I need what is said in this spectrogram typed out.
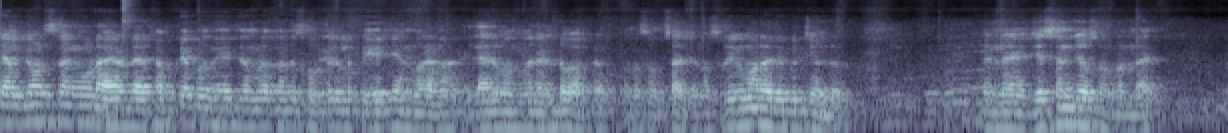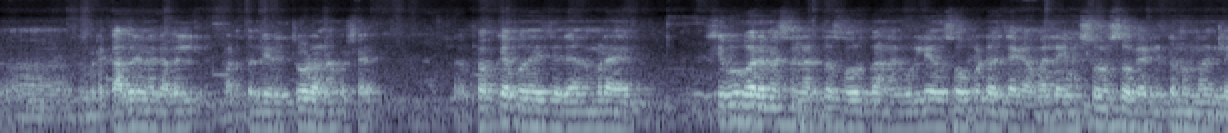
ജനറൽ കൗൺസിലും കൂടെ ആയതുകൊണ്ട് ഫെഫ്കെ പ്രതിനിധി നമ്മൾ രണ്ട് സുഹൃത്തുക്കളുടെ പേര് ഞാൻ പറയണം. എല്ലാവരും ഒന്ന് രണ്ട് വാക്ക് ഒന്ന് സംസാരിച്ചിരുന്നു ശ്രീകുമാർ അരുക്കുറ്റിയുണ്ട് പിന്നെ ജസൻ ജോസഫ് ഉണ്ട്. നമ്മുടെ കവിലിന്റെ കവിൽ പടത്തിന്റെ എഡിറ്റോടാണ്. പക്ഷേ ഫെഫ്കെ കെ പ്രതിനിധി നമ്മുടെ ശിവു പരമേശ്വരൻ അടുത്ത സുഹൃത്താണ്. പുള്ളി അത് സോപ്പിട്ട് വെച്ചേക്കാം. വല്ല ഇൻഷുറൻസും ഒക്കെ കിട്ടുന്നുണ്ടെങ്കിൽ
